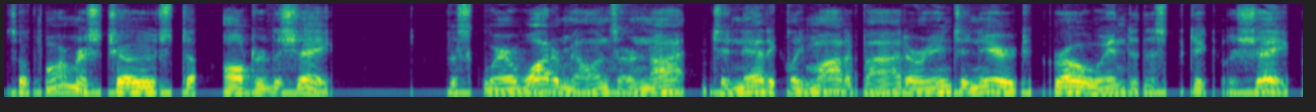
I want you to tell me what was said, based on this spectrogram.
so farmers chose to alter the shape. The square watermelons are not genetically modified or engineered to grow into this particular shape.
